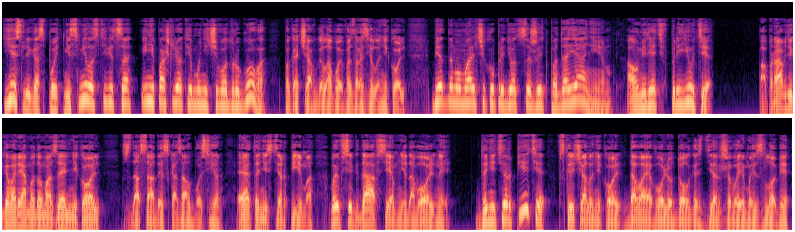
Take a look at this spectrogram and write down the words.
«Если Господь не смилостивится и не пошлет ему ничего другого», — покачав головой, возразила Николь, «бедному мальчику придется жить подаянием, а умереть в приюте». «По правде говоря, мадемуазель Николь», — с досадой сказал Босир, — «это нестерпимо. Вы всегда всем недовольны». «Да не терпите!» — вскричала Николь, давая волю долго сдерживаемой злобе.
